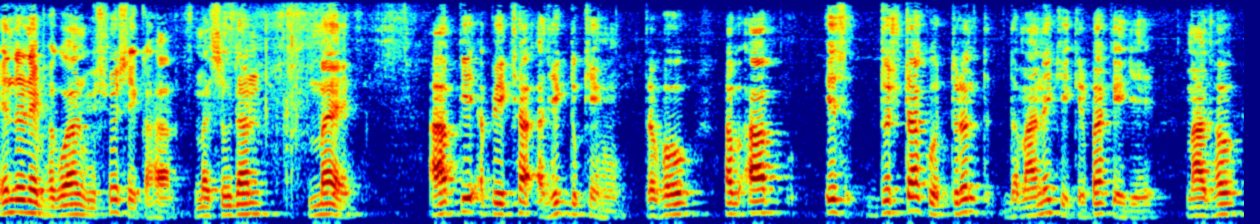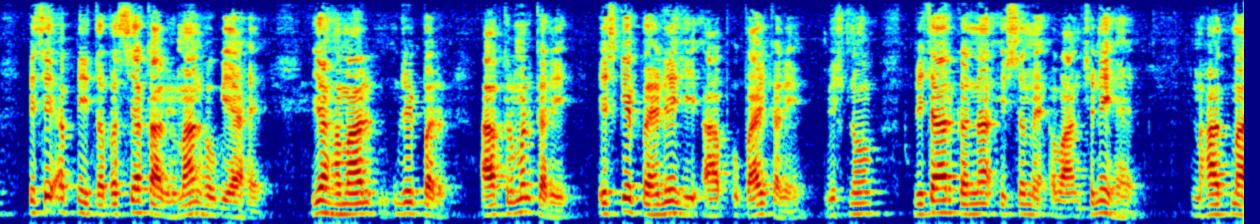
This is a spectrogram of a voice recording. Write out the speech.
इंद्र ने भगवान विष्णु से कहा, मसूदन, मैं आपकी अपेक्षा अधिक दुखी हूँ, प्रभो, अब आप इस दुष्टा को तुरंत दबाने की कृपा कीजिए। माधव, इसे अपनी तपस्या का अभिमान हो गया है। यह हमारे पर आक्रमण करे, इसके पहले ही आप उपाय करें। विष्णु, विचार करना इस समय अवांछनीय है। महात्मा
